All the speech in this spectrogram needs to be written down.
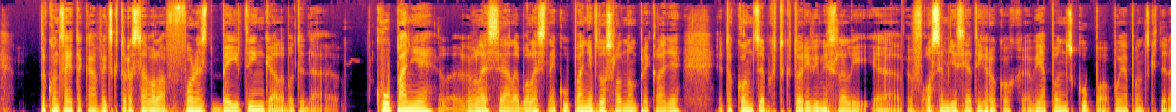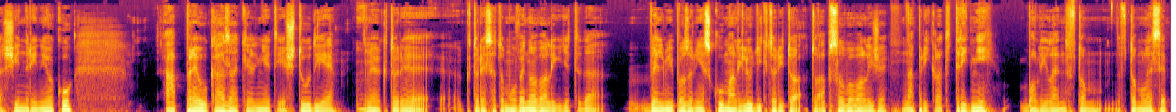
Dokonca je taká vec, ktorá sa volá forest bathing, alebo teda kúpanie v lese alebo lesné kúpanie v doslovnom preklade. Je to koncept, ktorý vymysleli e, v 80. rokoch v Japonsku, po, po japonsky teda Shinrin Yoku a preukázateľne tie štúdie, e, ktoré, ktoré sa tomu venovali, kde teda veľmi pozorne skúmali ľudí, ktorí to, to absolvovali, že napríklad 3 dni boli len v tom, v tom lese,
